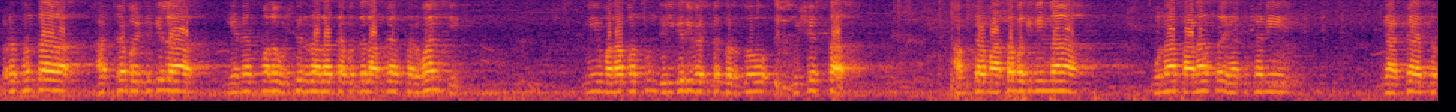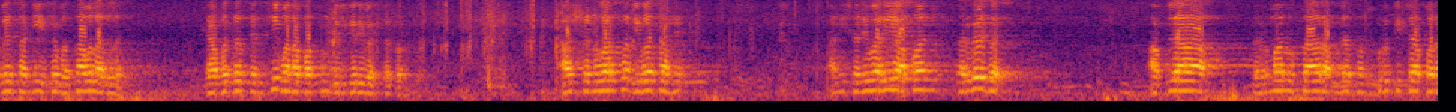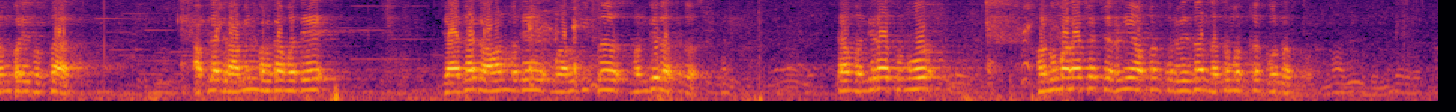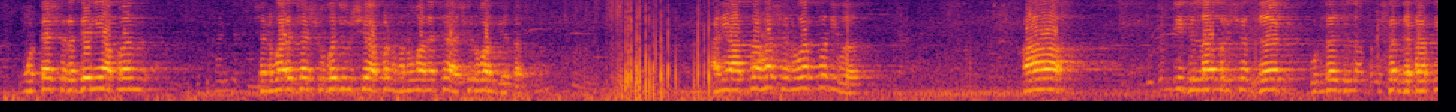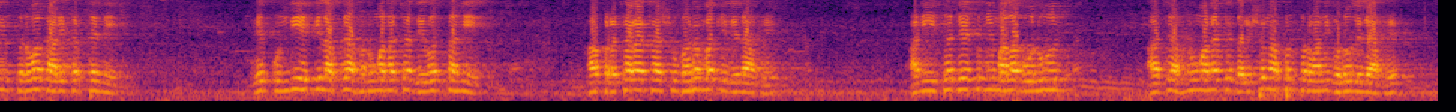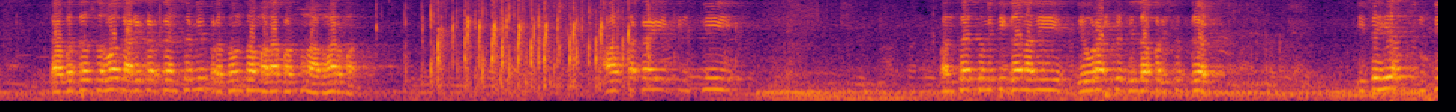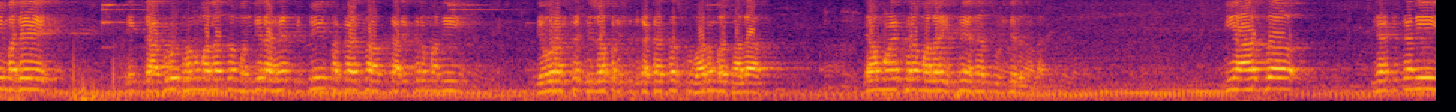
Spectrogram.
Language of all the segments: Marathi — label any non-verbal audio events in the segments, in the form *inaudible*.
प्रथमतः आजच्या बैठकीला घेण्यास मला उशीर झाला त्याबद्दल आपल्या सर्वांची मी मनापासून दिलगिरी व्यक्त करतो. विशेषतः आमच्या माता भगिनींना उन्हा तानाचं या ठिकाणी ज्याच्या सभेसाठी इथे बसावं लागलं त्याबद्दल त्यांची मनापासून दिलगिरी व्यक्त करतो. आज शनिवारचा दिवस आहे आणि शनिवारी आपण सर्वजण आपल्या धर्मानुसार आपल्या संस्कृतीच्या परंपरेनुसार आपल्या ग्रामीण भागामध्ये ज्या ज्या गावांमध्ये मारुतीचं मंदिर असतं त्या मंदिरासमोर हनुमानाच्या चरणी आपण सर्वजण नतमस्तक होत असतो. मोठ्या श्रद्धेने आपण शनिवारच्या शुभ दिवशी आपण हनुमानाचे आशीर्वाद घेत असतो. आणि आजचा हा शनिवारचा दिवस हा जिल्हा परिषद गट कुंडल जिल्हा परिषद गटातील सर्व कार्यकर्त्यांनी हे कुंडी येथील आपल्या हनुमानाच्या देवस्थानी हा प्रचाराचा शुभारंभ केलेला आहे. आणि इथं जे तुम्ही मला बोलवून आजच्या हनुमानाचे दर्शन आपण सर्वांनी घडवलेले आहेत त्याबद्दल सर्व कार्यकर्त्यांचे मी प्रथमतः मनापासून आभार मानतो. आज सकाळी चिंचणी पंचायत समिती गण आणि देवराष्ट्र जिल्हा परिषद गट इथेही चिंचणीमध्ये एक जागृत हनुमानाचं मंदिर आहे. तिथेही सकाळचा आज कार्यक्रम आणि देवराष्ट्र जिल्हा परिषद गटाचा शुभारंभ झाला. त्यामुळे खरं मला इथे येण्यास उशीर झाला. मी आज या ठिकाणी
